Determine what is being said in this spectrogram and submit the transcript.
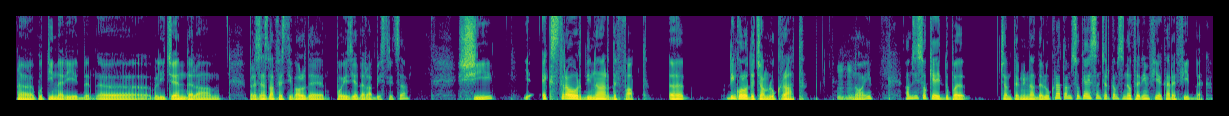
uh, cu tinerii de, uh, liceeni de la prezenți la festivalul de poezie de la Bistrița și e extraordinar de fapt. Uh, dincolo de ce am lucrat Mhm. noi, am zis ok, după ce am terminat de lucrat, am zis ok, hai să încercăm să ne oferim fiecare feedback.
